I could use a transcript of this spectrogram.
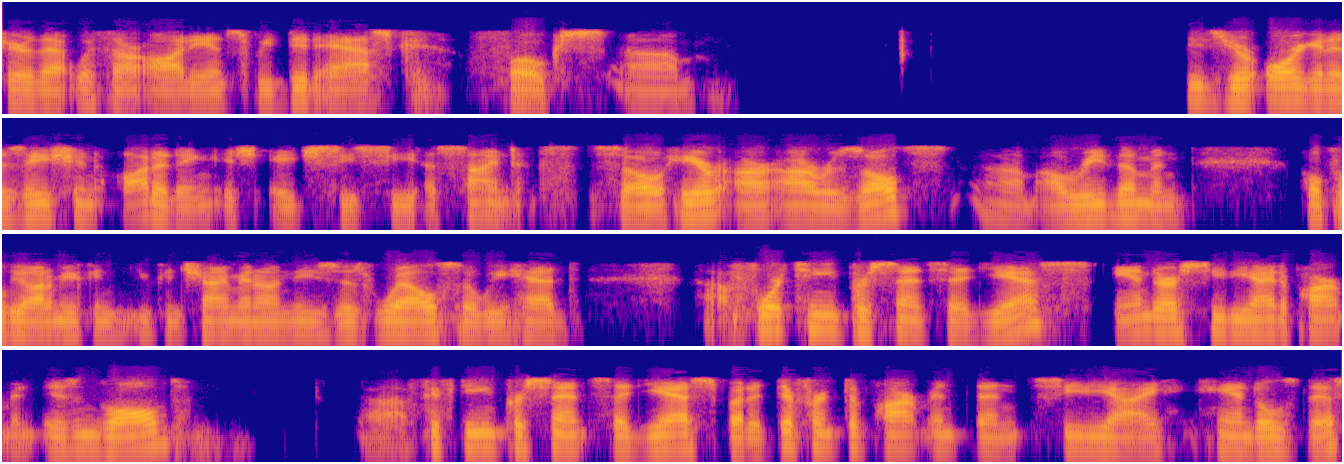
share that with our audience. We did ask folks, um, is your organization auditing its HCC assignments? So here are our results. Um, I'll read them and hopefully, Autumn, you can you can chime in on these as well. So we had 14% uh, said yes, and our CDI department is involved. 15% uh, said yes, but a different department than CDI handles this.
